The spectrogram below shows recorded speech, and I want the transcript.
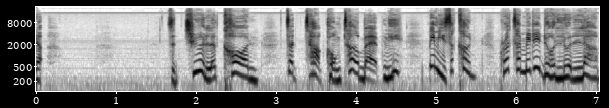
น่ะจะเชื่อละคร จัดฉากของเธอแบบนี้ ไม่มีสักคน เพราะฉันไม่ได้โดนลวนลาม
